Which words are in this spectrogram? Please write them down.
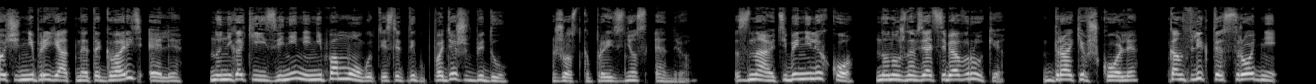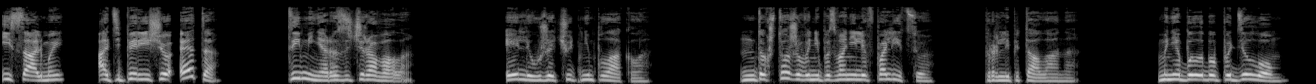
очень неприятно это говорить, Элли, но никакие извинения не помогут, если ты попадешь в беду», — жестко произнес Эндрю. Знаю, тебе нелегко, но нужно взять себя в руки. Драки в школе, конфликты с Родни и Сальмой, а теперь еще это? Ты меня разочаровала. Элли уже чуть не плакала. «Ну так что же вы не позвонили в полицию?» — пролепетала она. «Мне было бы по делам».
